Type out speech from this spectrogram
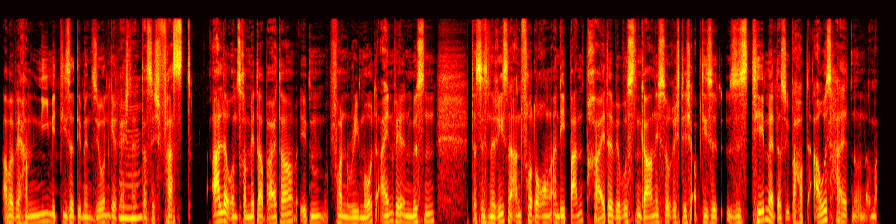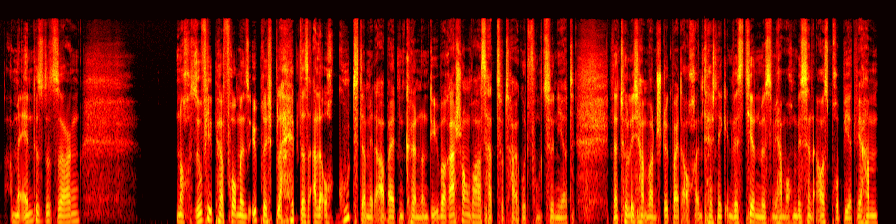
Aber wir haben nie mit dieser Dimension gerechnet, mhm. dass sich fast alle unsere Mitarbeiter eben von Remote einwählen müssen. Das ist eine riesen Anforderung an die Bandbreite. Wir wussten gar nicht so richtig, ob diese Systeme das überhaupt aushalten und am Ende sozusagen noch so viel Performance übrig bleibt, dass alle auch gut damit arbeiten können. Und die Überraschung war, es hat total gut funktioniert. Natürlich haben wir ein Stück weit auch in Technik investieren müssen. Wir haben auch ein bisschen ausprobiert. Wir haben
